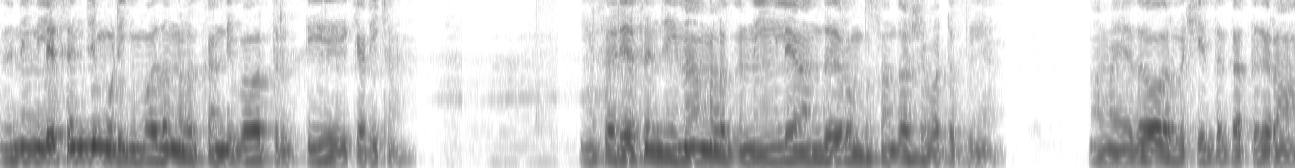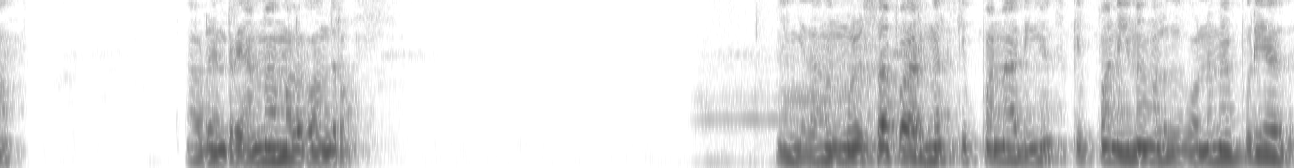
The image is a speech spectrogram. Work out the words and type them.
இதை நீங்களே செஞ்சு முடிக்கும் போது உங்களுக்கு கண்டிப்பாக ஒரு திருப்தி கிடைக்கும். நீங்கள் சரியாக செஞ்சீங்கன்னா உங்களுக்கு நீங்களே வந்து ரொம்ப சந்தோஷப்பட்டுப்பீங்க. நம்ம ஏதோ ஒரு விஷயத்தை கற்றுக்குறோம் அப்படின்ற எண்ணம் உங்களுக்கு வந்துடும் நீங்கள் இதை வந்து முழுசாக பாருங்கள் ஸ்கிப் பண்ணாதீங்க. ஸ்கிப் பண்ணிங்கன்னா உங்களுக்கு ஒன்றுமே புரியாது.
